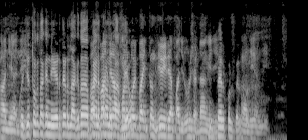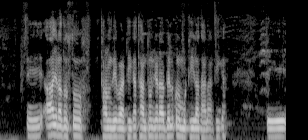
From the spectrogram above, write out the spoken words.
ਹਾਂਜੀ ਕੋਈ ਹਾਂਜੀ ਜਿੱਥੋਂ ਕੁ ਤੱਕ ਨੇੜ ਤੇੜ ਲੱਗਦਾ ਹੋਇਆ ਭੈਣ ਭਰਾ ਨੂੰ ਕਰ ਲਿਓ। ਕੋਈ ਬਾਈਤ ਹੁੰਦੀ ਹੋਈ ਤੇ ਆਪਾਂ ਜ਼ਰੂਰ ਛੱਡਾਂਗੇ ਜੀ। ਬਿਲਕੁਲ ਬਿਲਕੁਲ। ਹਾਂਜੀ ਹਾਂਜੀ। ਤੇ ਆ ਜਿਹੜਾ ਦੋਸਤੋ ਥਣ ਦੇ ਬਾ ਠੀਕ ਆ ਥਣ ਥਣ ਜਿਹੜਾ ਬਿਲਕੁਲ ਮੁੱਠੀ ਵਾਲਾ ਥਾਣਾ ਠੀਕ ਆ। ਤੇ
